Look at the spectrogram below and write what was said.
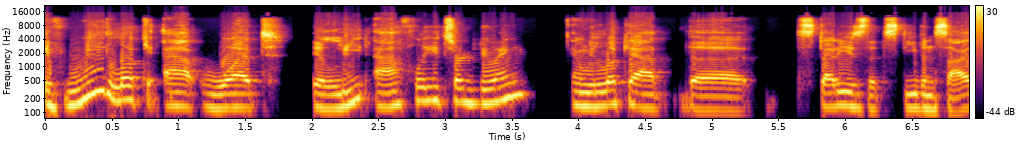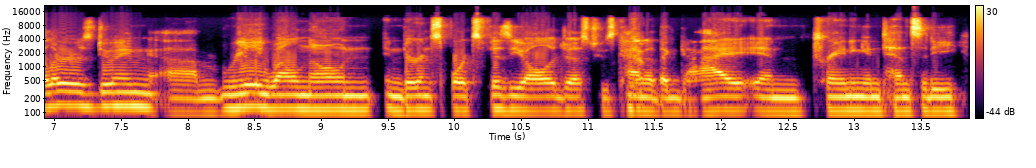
If we look at what elite athletes are doing, and we look at the studies that Stephen Seiler is doing, um, really well known endurance sports physiologist who's kind of the guy in training intensity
